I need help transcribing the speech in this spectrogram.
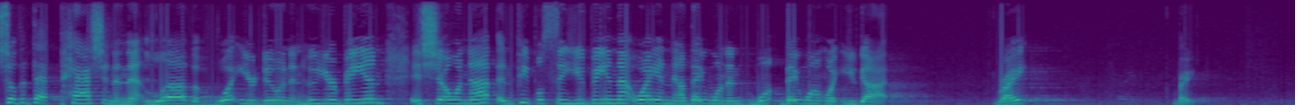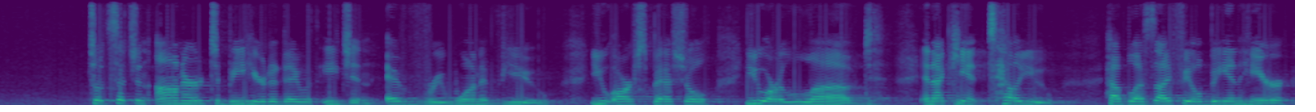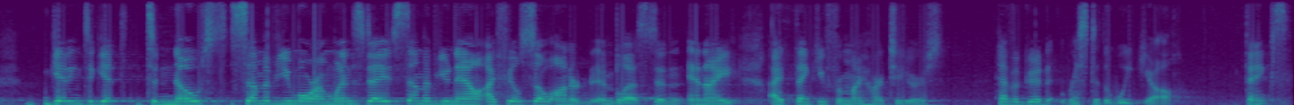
so that that passion and that love of what you're doing and who you're being is showing up and people see you being that way and now they want to want they want what you got. Right? Right. So it's such an honor to be here today with each and every one of you. You are special. You are loved. And i can't tell you how blessed I feel being here, getting to get to know some of you more on Wednesdays, some of you now. I feel so honored and blessed, and, and I, I thank you from my heart to yours. Have a good rest of the week, y'all. Thanks.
